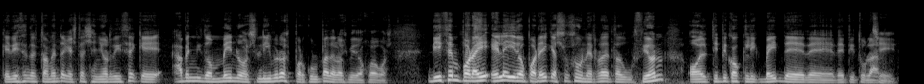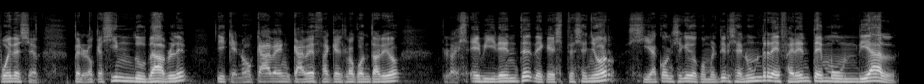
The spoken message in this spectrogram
que dicen textualmente que este señor dice que ha vendido menos libros por culpa de los videojuegos. Dicen por ahí, he leído por ahí que eso es un error de traducción o el típico clickbait de, de- de titular. Sí. Puede ser. Pero lo que es indudable y que no cabe en cabeza que es lo contrario, lo es evidente de que este señor sí ha conseguido convertirse en un referente mundial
